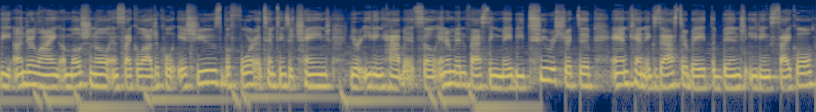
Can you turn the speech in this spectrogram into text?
the underlying emotional and psychological issues before attempting to change your eating habits. So, intermittent fasting may be too restrictive and can exacerbate the binge eating cycle.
